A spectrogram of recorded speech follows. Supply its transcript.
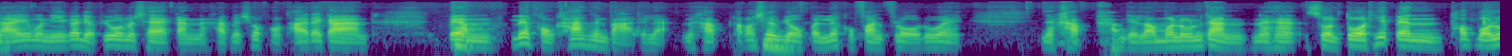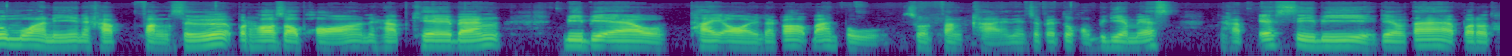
ไลท์วันนี้ก็เดี๋ยวพี่อ้วนมาแชร์กันนะครับในช่วงของท้ายรายการ เป็นเรื่องของค่าเงินบาทนี่แหละนะครับแล้วก็เชื่อมโยงเป็นเรื่องของ fund flow ด้วยนะครับครับเดี๋ยวเรามาลุ้นกันนะฮะส่วนตัวที่เป็น top volume เมื่อวานนี้นะครับฝั่งซื้อปตทสพนะครับ K Bank BBL ไทยออยแล้วก็บ้านปูส่วนฝั่งขายเนี่ยจะเป็นตัวของ BDMs นะครับ SCB Delta ปตท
